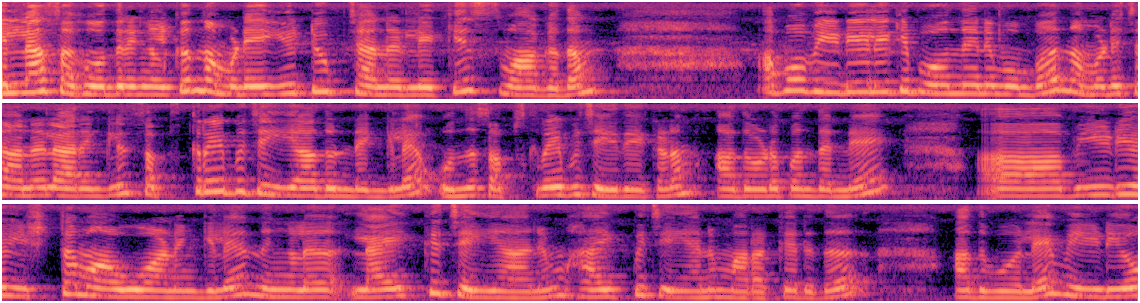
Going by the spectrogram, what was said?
എല്ലാ സഹോദരങ്ങൾക്കും നമ്മുടെ യൂട്യൂബ് ചാനലിലേക്ക് സ്വാഗതം. അപ്പോൾ വീഡിയോയിലേക്ക് പോകുന്നതിന് മുമ്പ് നമ്മുടെ ചാനൽ ആരെങ്കിലും സബ്സ്ക്രൈബ് ചെയ്യാതുണ്ടെങ്കിൽ ഒന്ന് സബ്സ്ക്രൈബ് ചെയ്തേക്കണം. അതോടൊപ്പം തന്നെ വീഡിയോ ഇഷ്ടമാവുകയാണെങ്കിൽ നിങ്ങൾ ലൈക്ക് ചെയ്യാനും ഹൈപ്പ് ചെയ്യാനും മറക്കരുത്. അതുപോലെ വീഡിയോ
